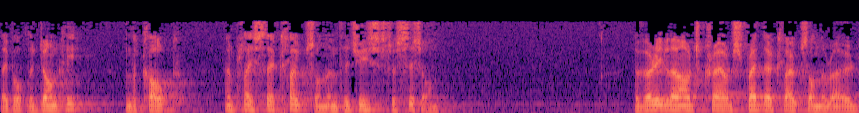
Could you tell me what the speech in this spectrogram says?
They bought the donkey and the colt and placed their cloaks on them for Jesus to sit on. A very large crowd spread their cloaks on the road,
